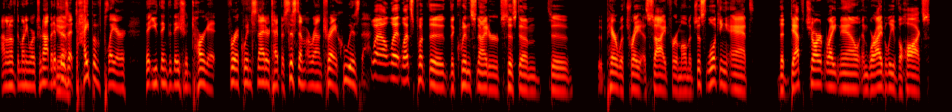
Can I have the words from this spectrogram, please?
I don't know if the money works or not, but if there's a type of player that you think that they should target for a Quin Snyder type of system around Trae, who is that? Well, let, let's put the, the Quin Snyder system to pair with Trae aside for a moment. Just looking at the depth chart right now and where I believe the Hawks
